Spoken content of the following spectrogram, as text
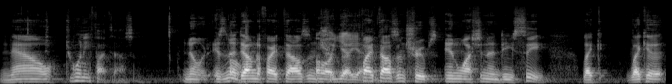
now? 25,000. No, isn't it oh. down to 5,000? Oh, yeah, yeah. 5,000 troops in Washington, D.C., like, like a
